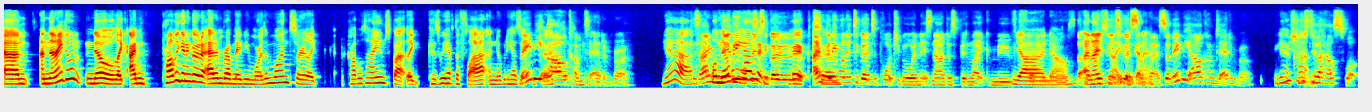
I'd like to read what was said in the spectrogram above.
Um, and then I don't know, like I'm probably gonna go to Edinburgh maybe more than once or like a couple times, but like because we have the flat and nobody has maybe I'll come to Edinburgh. Yeah. Because I well, really wanted to go. Picked, I really wanted to go to Portugal, and it's now just been like moved. Yeah, from, I know. So, and I just need to go somewhere. Gonna... So maybe I'll come to Edinburgh. Yeah, we should just do a house swap.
